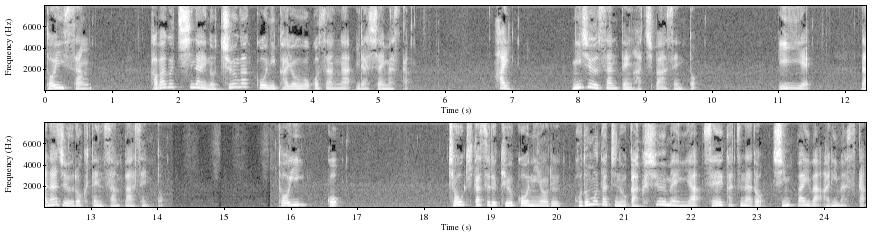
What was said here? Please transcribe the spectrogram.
問い3川口市内の中学校に通うお子さんがいらっしゃいますか？はい。23.8%いいえ76.3%問い5長期化する休校による子どもたちの学習面や生活など心配はありますか？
